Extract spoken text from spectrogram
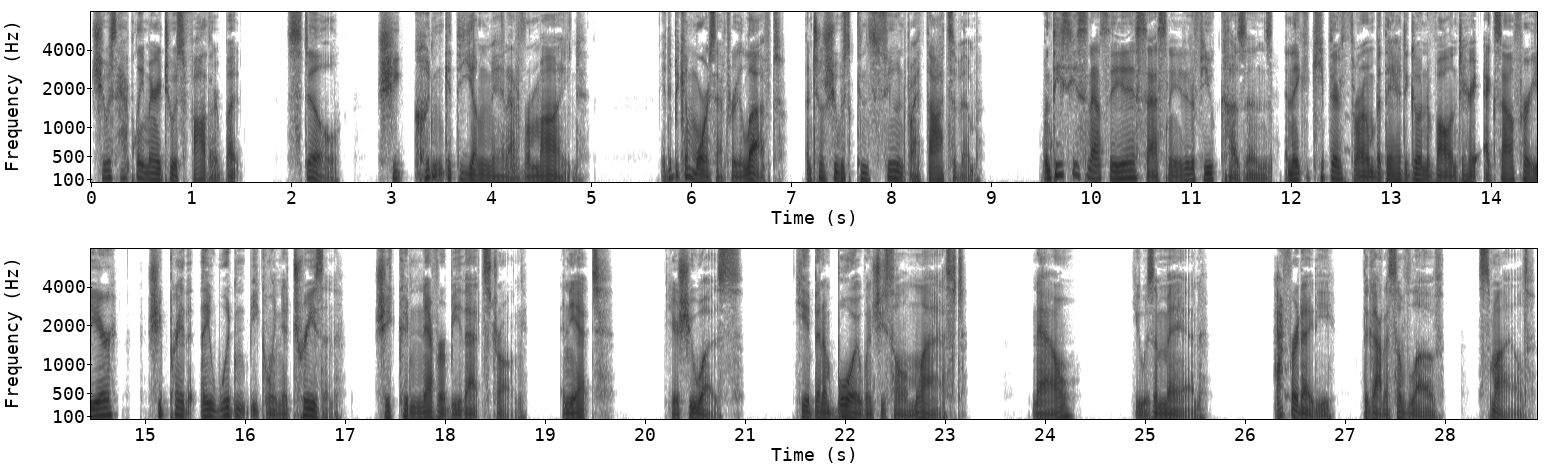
She was happily married to his father, but still, she couldn't get the young man out of her mind. It had become worse after he left, until she was consumed by thoughts of him. When Theseus announced that he had assassinated a few cousins and they could keep their throne, but they had to go into voluntary exile for a year, she prayed that they wouldn't be going to Troezen. She could never be that strong. And yet, here she was. He had been a boy when she saw him last. Now, he was a man. Aphrodite, the goddess of love, smiled.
